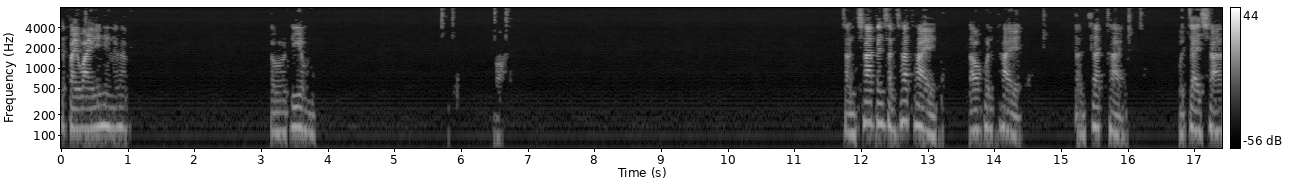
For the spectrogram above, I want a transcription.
จะไปไวนิดนึงนะครับ โซเดียมบอทสัญชาติเป็นสัญชาติไทย เราคนไทย สัญชาติไทย หัวใจช้าง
